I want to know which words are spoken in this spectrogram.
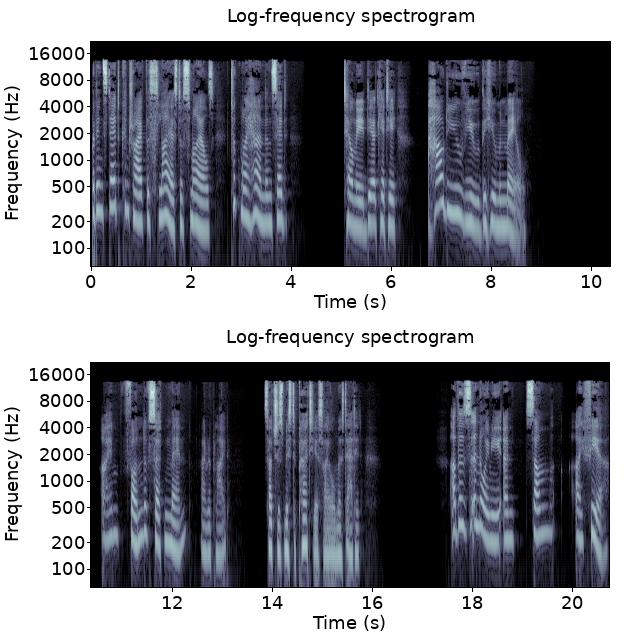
but instead contrived the slyest of smiles, took my hand, and said, Tell me, dear Kitty, how do you view the human male? I am fond of certain men, I replied. Such as Mr. Purtius, I almost added. Others annoy me, and some I fear.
